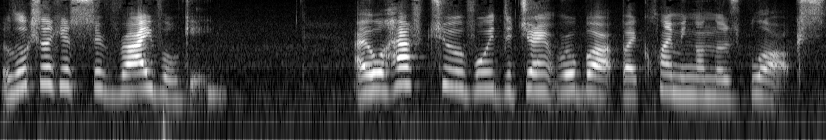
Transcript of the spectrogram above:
It looks like a survival game. I will have to avoid the giant robot by climbing on those blocks.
